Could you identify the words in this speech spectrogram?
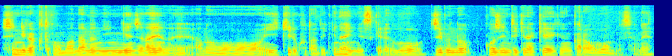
心理学とかを学んだ人間じゃないので、あの言い切ることはできないんですけれども自分の個人的な経験から思うんですよね。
